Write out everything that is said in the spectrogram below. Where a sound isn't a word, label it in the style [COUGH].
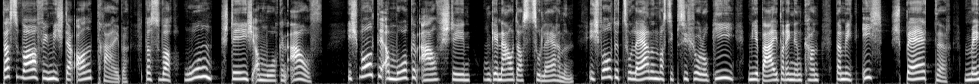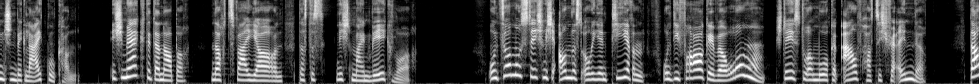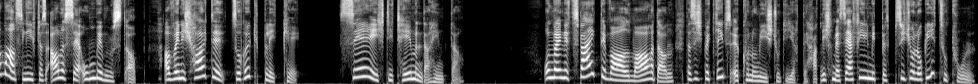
Das war für mich der Antreiber. Das war, warum stehe ich am Morgen auf? Ich wollte am Morgen aufstehen, um genau das zu lernen. Ich wollte zu lernen, was die Psychologie mir beibringen kann, damit ich später Menschen begleiten kann. Ich merkte dann aber nach zwei Jahren, dass das nicht mein Weg war. Und so musste ich mich anders orientieren und die Frage, warum stehst du am Morgen auf, hat sich verändert. Damals lief das alles sehr unbewusst ab, aber wenn ich heute zurückblicke, sehe ich die Themen dahinter. Und meine zweite Wahl war dann, dass ich Betriebsökonomie studierte. Hat nicht mehr sehr viel mit Psychologie zu tun.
